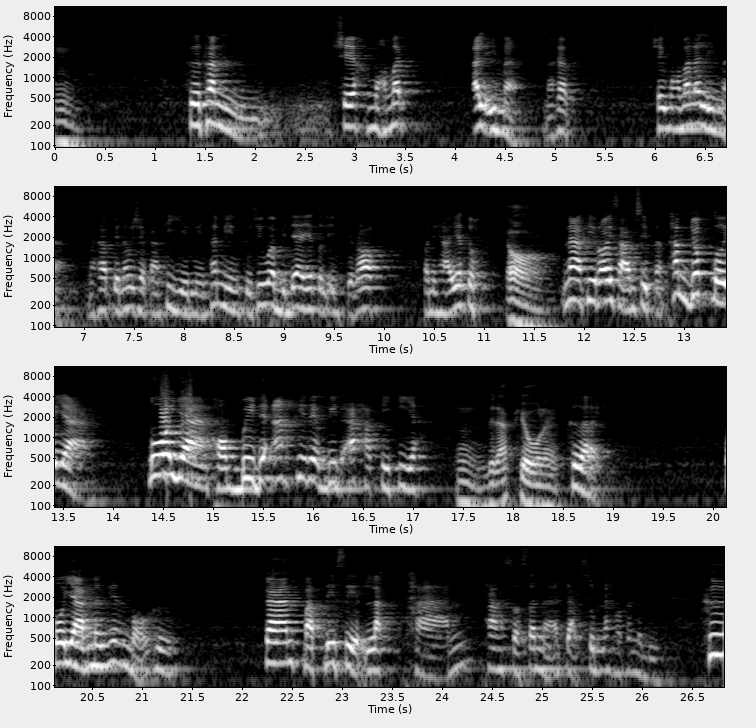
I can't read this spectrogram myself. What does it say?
อืมคือท่านเชคมูฮัมหมัดอัลอิมามนะครับเชคมูฮัมหมัดอัลอิมามนะครับเป็นนักวิชาการที่เยเมนท่านมีหนังสือชื่อว่าبداية الانحراف ونهايتهอ๋อหน้าที่ร้อยสามสิบท่านยกตัวอย่าง ตัวอย่างของบิดอะห์ที่เรียกบิดอะห์ฮักกีกียะห์อืมบิดอะห์ pure เลย คืออะไร ตัวอย่างหนึ่งที่ท่านบอกก็คือ การปฏิเสธหลักฐานทางศาสนาจากสุนนะของท่านนบี คือ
